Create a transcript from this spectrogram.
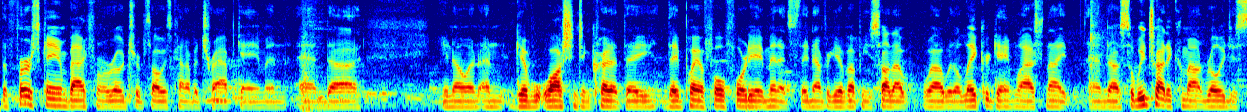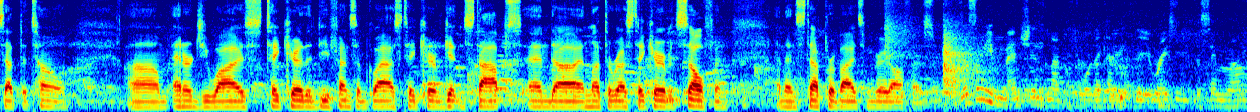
the first game back from a road trip is always kind of a trap game, and and uh, you know, and, and give Washington credit, they they play a full 48 minutes. They never give up, and you saw that well, with a Laker game last night. And uh, so we try to come out and really just set the tone, um, energy-wise, take care of the defensive glass, take care of getting stops, and uh, and let the rest take care of itself. And and then Steph provides some great offense. Is that something you mentioned the night before that kind of they erased the same amount?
